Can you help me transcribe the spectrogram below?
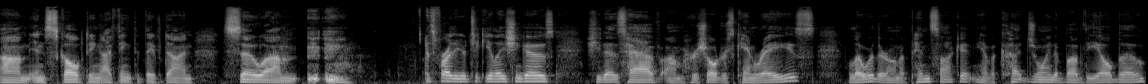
um, in sculpting, I think, that they've done. So, um, As far as the articulation goes, she does have um, her shoulders can raise lower. They're on a pin socket. You have a cut joint above the elbow,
